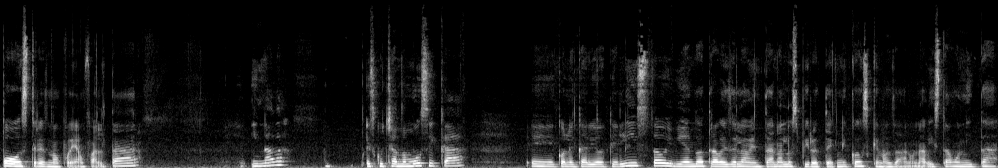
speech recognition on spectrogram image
postres no podían faltar y nada, escuchando música, eh, con el karaoke listo y viendo a través de la ventana los pirotécnicos que nos daban una vista bonita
